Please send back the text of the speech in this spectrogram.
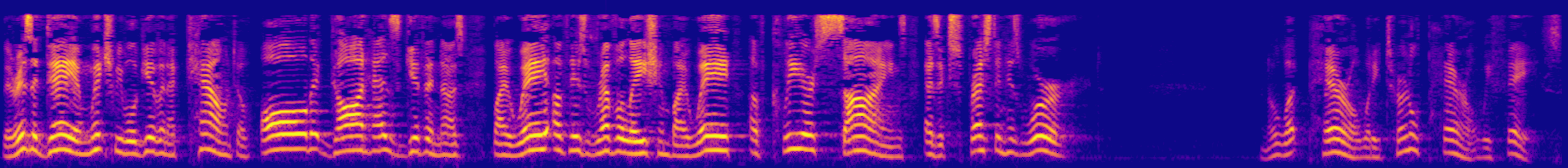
There is a day in which we will give an account of all that God has given us by way of His revelation, by way of clear signs as expressed in His Word. And oh, what peril, what eternal peril we face.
